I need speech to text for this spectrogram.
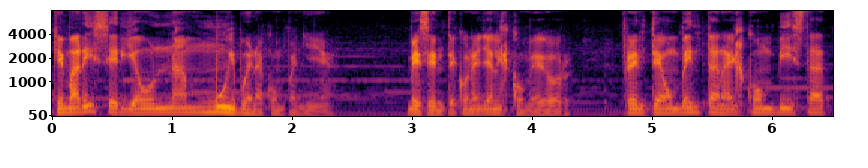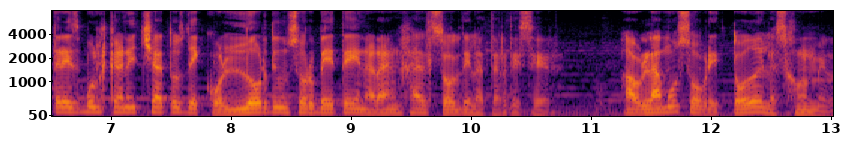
que Maris sería una muy buena compañía. Me senté con ella en el comedor, frente a un ventanal con vista a tres volcanes chatos de color de un sorbete de naranja al sol del atardecer. Hablamos sobre todo de las Hummel,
